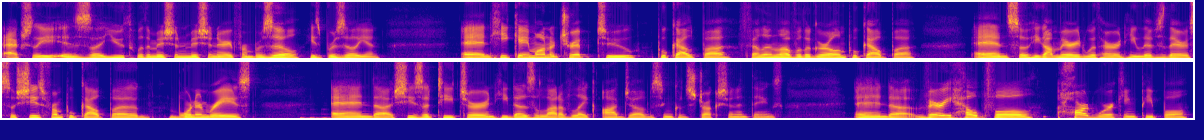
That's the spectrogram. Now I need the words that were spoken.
actually is a youth with a mission missionary from Brazil. He's Brazilian. And he came on a trip to Pucallpa, fell in love with a girl in Pucallpa. And so he got married with her and he lives there. So she's from Pucallpa, born and raised. And uh, she's a teacher and he does a lot of like odd jobs and construction and things and uh, very helpful, hardworking people.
